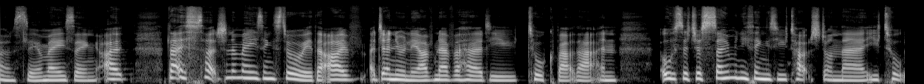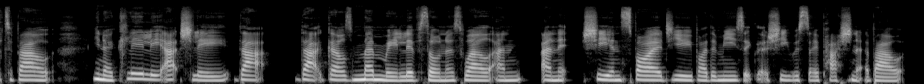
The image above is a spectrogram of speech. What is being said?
Honestly, amazing. I, that is such an amazing story that I've genuinely I've never heard you talk about that, and also just so many things you touched on there. You talked about, you know, clearly actually that that girl's memory lives on as well, and and it, she inspired you by the music that she was so passionate about.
